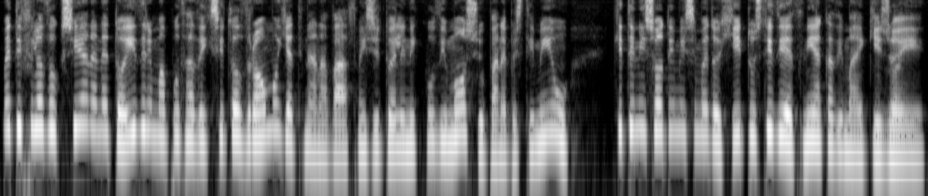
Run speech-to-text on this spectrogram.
με τη φιλοδοξία να είναι το ίδρυμα που θα δείξει το δρόμο για την αναβάθμιση του ελληνικού δημόσιου πανεπιστημίου και την ισότιμη συμμετοχή του στη διεθνή ακαδημαϊκή ζωή.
